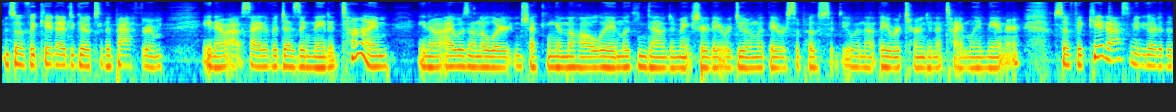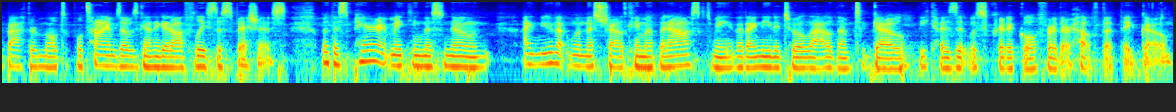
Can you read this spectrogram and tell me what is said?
And so if a kid had to go to the bathroom, you know, outside of a designated time, you know, I was on alert and checking in the hallway and looking down to make sure they were doing what they were supposed to do and that they returned in a timely manner. So if a kid asked me to go to the bathroom multiple times, I was going to get awfully suspicious. But this parent making this known, I knew that when this child came up and asked me that I needed to allow them to go because it was critical for their health that they go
